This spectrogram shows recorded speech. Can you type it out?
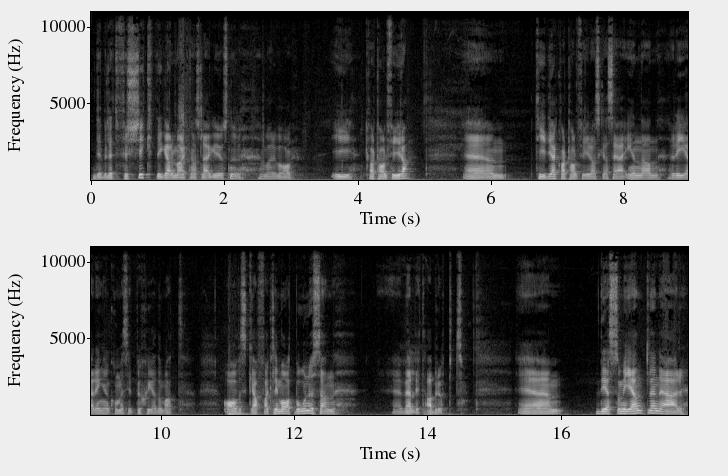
Det är väl ett försiktigare marknadsläge just nu än vad det var i kvartal 4. Ehm, tidiga kvartal fyra ska jag säga innan regeringen kom med sitt besked om att avskaffa klimatbonusen eh, väldigt abrupt. Eh, det som egentligen är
